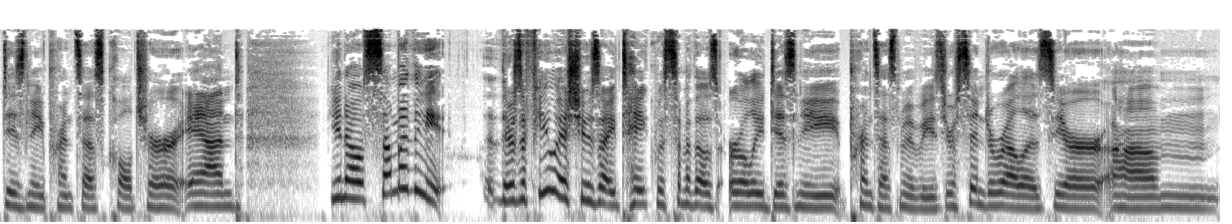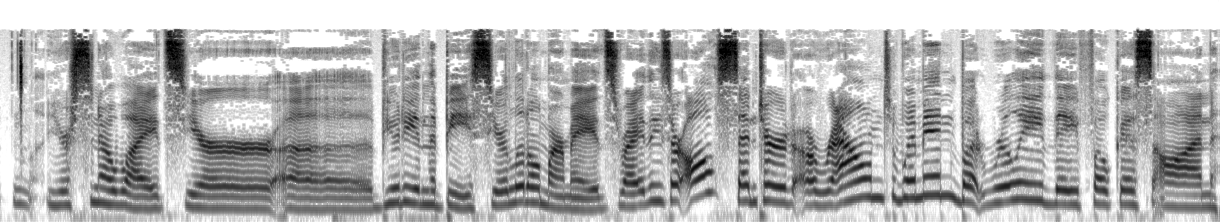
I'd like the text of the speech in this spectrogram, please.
Disney princess culture. And, you know, some of the there's a few issues I take with some of those early Disney princess movies. Your Cinderellas, your um, your Snow Whites, your uh, Beauty and the Beast, your Little Mermaids. Right? These are all centered around women, but really they focus on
